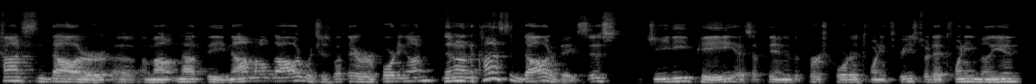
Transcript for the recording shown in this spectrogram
constant dollar uh, amount, not the nominal dollar, which is what they were reporting on. Then on a constant dollar basis, GDP as of the end of the first quarter of 23 stood at 20 million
